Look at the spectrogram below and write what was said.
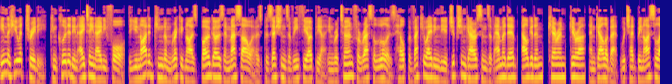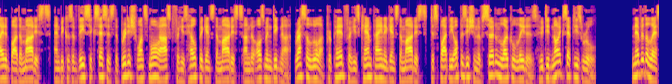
In the Hewitt Treaty, concluded in 1884, the United Kingdom recognized Bogos and Massawa as possessions of Ethiopia in return for Ras Alula's help evacuating the Egyptian garrisons of Amadeb, Algaden, Keren, Gira, and Galabat which had been isolated by the Mahdists, and because of these successes the British once more asked for his help against the Mahdists under Osman Digna. Ras Alula prepared for his campaign against the Mahdists, despite the opposition of certain local leaders who did not accept his rule. Nevertheless,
